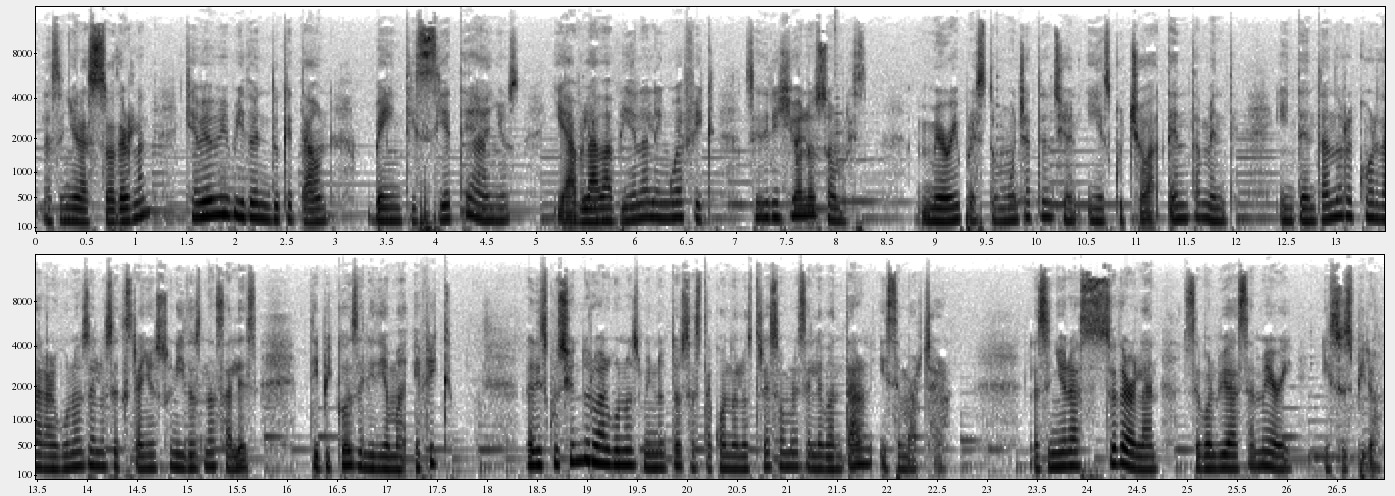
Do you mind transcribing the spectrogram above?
La señora Sutherland, que había vivido en Town 27 años y hablaba bien la lengua Fic, se dirigió a los hombres. Mary prestó mucha atención y escuchó atentamente, intentando recordar algunos de los extraños sonidos nasales típicos del idioma Efik. La discusión duró algunos minutos hasta cuando los tres hombres se levantaron y se marcharon. La señora Sutherland se volvió hacia Mary y suspiró.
